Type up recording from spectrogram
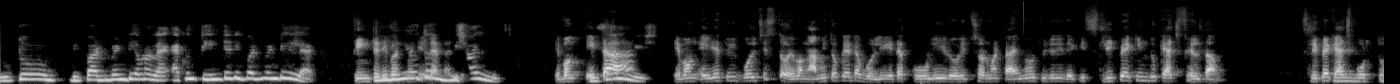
দুটো ডিপার্টমেন্টই আমরা এখন তিনটে ডিপার্টমেন্টই ল্যাক তিনটে ডিপার্টমেন্টই আছে। বিশাল মিস এবং এটা এবং এই যে তুই বলছিস তো এবং আমি তোকে এটা বলি এটা কোহলি রোহিত শর্মার টাইমেও তুই যদি দেখিস স্লিপে কিন্তু ক্যাচ ফেলতাম। স্লিপে ক্যাচ পড়তো।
